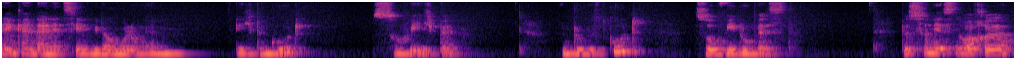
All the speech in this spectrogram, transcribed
denk an deine zehn Wiederholungen. Ich bin gut, so wie ich bin. Und du bist gut, so wie du bist. Bis zur nächsten Woche.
